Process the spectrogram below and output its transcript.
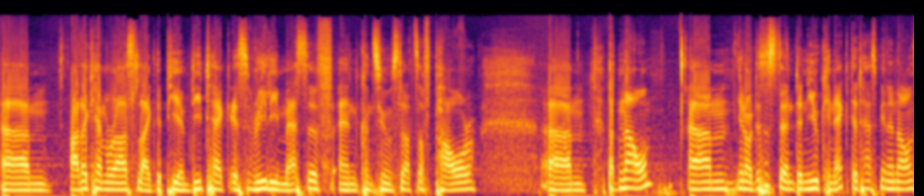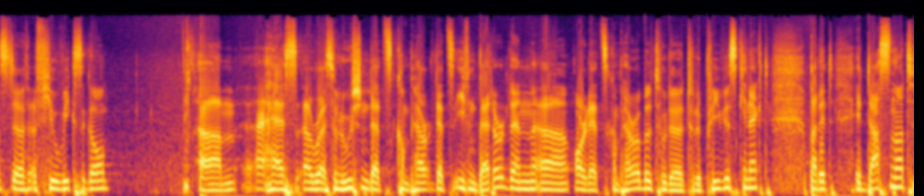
Um, other cameras like the PMD Tech is really massive and consumes lots of power. Um, but now, um, you know, this is the, the, new Kinect that has been announced a, a few weeks ago. Um, has a resolution that's compar that's even better than uh, or that's comparable to the to the previous Kinect, but it it does not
